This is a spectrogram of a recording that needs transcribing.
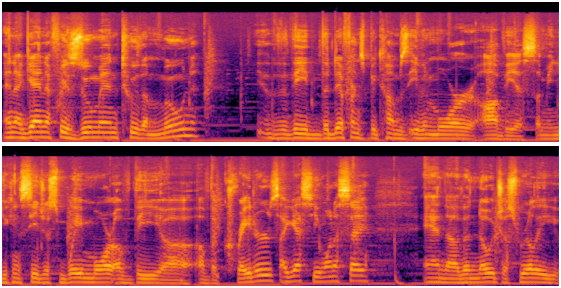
And again, if we zoom in to the moon, the, the difference becomes even more obvious. I mean, you can see just way more of the, uh, of the craters, I guess you wanna say. And uh, the note just really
